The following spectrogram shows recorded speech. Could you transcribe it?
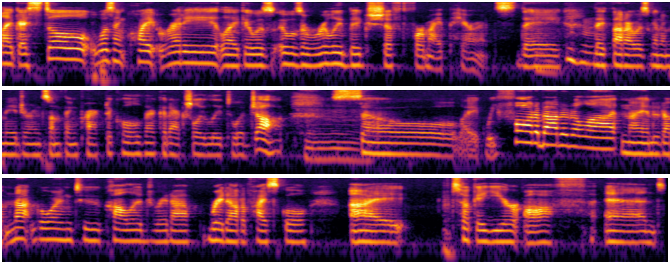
like I still wasn't quite ready. Like it was it was a really big shift for my parents. They they thought I was going to major in something practical that could actually lead to a job. So like we fought about it a lot and I ended up not going to college right out right out of high school. I took a year off and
